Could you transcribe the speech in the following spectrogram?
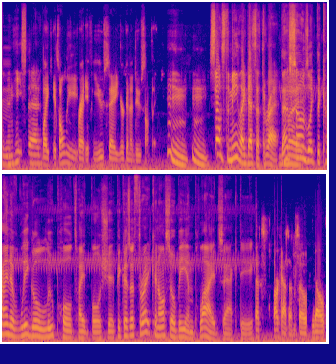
and then he said, Like it's only right if you say you're gonna do something. "Hmm, hmm." Sounds to me like that's a threat. That but- sounds like the kind of legal loophole type bullshit because a threat can also be implied, Zach D. That's sarcasm. So you know,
